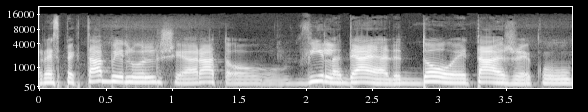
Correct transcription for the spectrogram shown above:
respectabilul și arată o vilă de aia de două etaje cu,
